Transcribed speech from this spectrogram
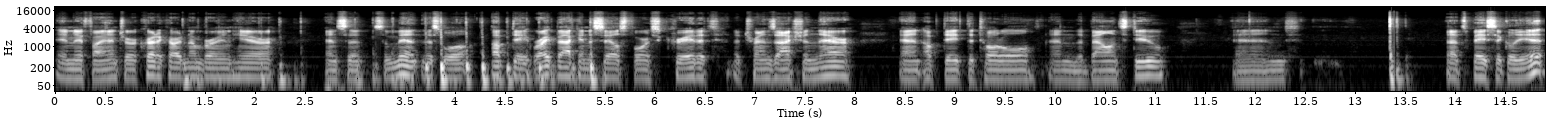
And if I enter a credit card number in here, and so submit, this will update right back into Salesforce, create a, a, transaction there, and update the total and the balance due. And that's basically it.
